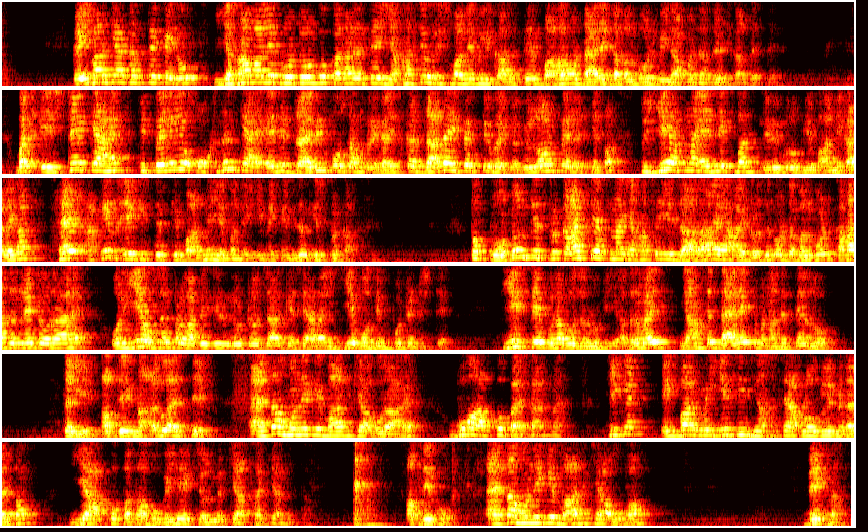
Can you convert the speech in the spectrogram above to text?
कई बार क्या करते हैं कई लोग? यहाँ वाले प्रोटोन को करा देते हैं, यहाँ से और इस वाले को निकाल देते हैं, बाहर और डायरेक्ट डबल बोर्ड भी यहाँ पर जनरेट कर देते हैं। बट स्टेप क्या है कि पहले ये ऑक्सीजन क्या है? एज ए ड्राइविंग फोर्स काम करेगा। इसका ज़्यादा इफ़ेक्टिव है क्योंकि लॉन्ग पेयर इसके पास। तो ये अपना एज एक बार लिविंग ग्रुप ये बाहर निकालेगा। सैड अगेन एक स्टेप के बाद में ये बनेगी मैकेनिज्म इस प्रकार से। तो प्रोटोन किस प्रकार से अपना यहाँ से ये जा रहा है? हाइड्रोजन और डबल बॉन्ड कहाँ जनरेट हो रहा है? और ये ऑक्सीजन प्रभावित न्यूट्रल चार्ज कैसे आ रहा है? ये बहुत इंपॉर्टेंट स्टेप ये स्टेप होना बहुत ज़रूरी है। अदरवाइज़ यहाँ से डायरेक्ट बना देते हैं लोग। चलिए, अब देखना अगला स्टेप ऐसा होने के बाद क्या हो रहा है? वो आपको पहचानना है। ठीक है? एक बार मैं ये चीज़ यहाँ से आप लोगों के लिए मिटा देता हूँ। ये आपको पता हो गई है एक्चुअल में क्या था, क्या नहीं था। अब देखो, ऐसा होने के बाद क्या हुआ? देखना।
